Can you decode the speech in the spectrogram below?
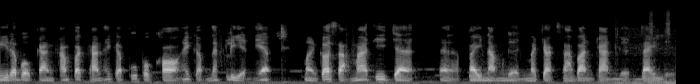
มีระบบการค้ำประกันให้กับผู้ปกครองให้กับนักเรียนเนี่ยมันก็สามารถที่จะเอ่อไปนำเงินมาจากสถาบันการเงินได้เลย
